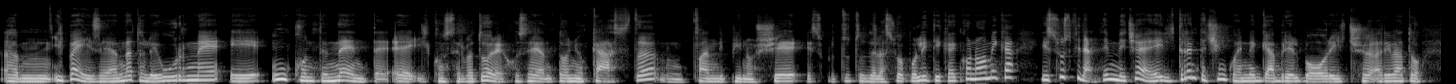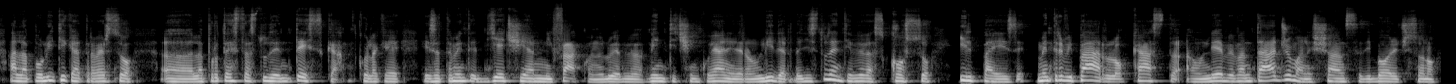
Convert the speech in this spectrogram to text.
Um, il paese è andato alle urne e un contendente è il conservatore José Antonio Cast, fan di Pinochet e soprattutto della sua politica economica. Il suo sfidante invece è il 35enne Gabriel Boric, arrivato alla politica attraverso Uh, la protesta studentesca, quella che esattamente dieci anni fa, quando lui aveva 25 anni ed era un leader degli studenti, aveva scosso il paese. Mentre vi parlo, Cast ha un lieve vantaggio, ma le chance di Boric sono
